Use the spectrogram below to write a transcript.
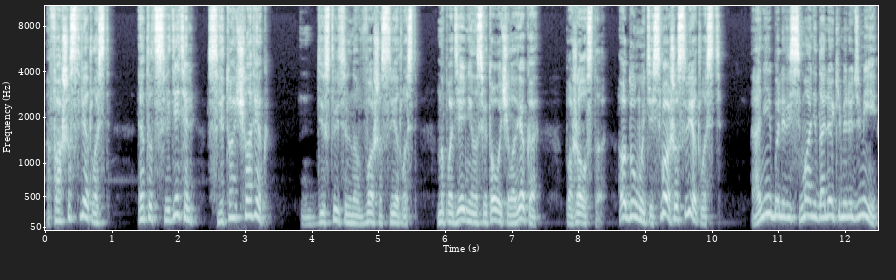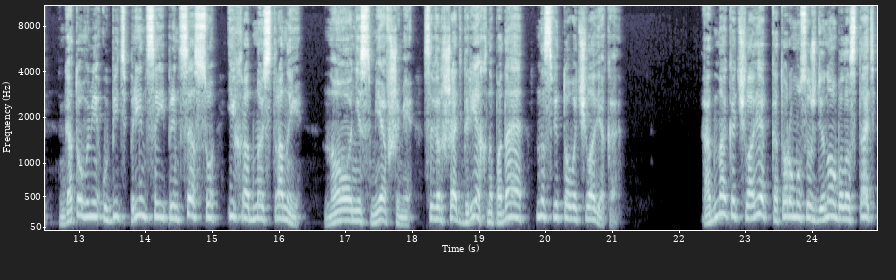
Ваша светлость, этот свидетель – святой человек. Действительно, ваша светлость. Нападение на святого человека? Пожалуйста, одумайтесь, ваша светлость. Они были весьма недалекими людьми, готовыми убить принца и принцессу их родной страны, но не смевшими совершать грех, нападая на святого человека. Однако человек, которому суждено было стать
